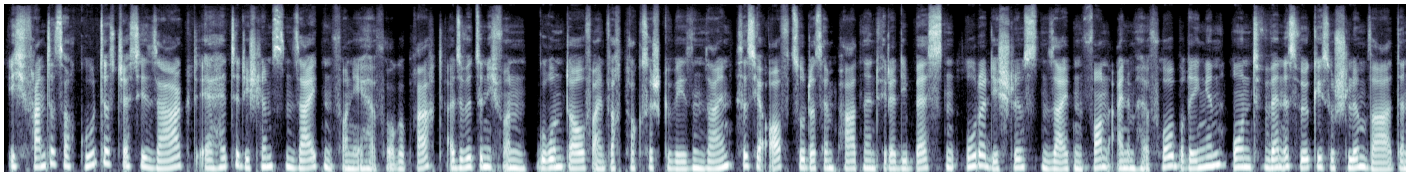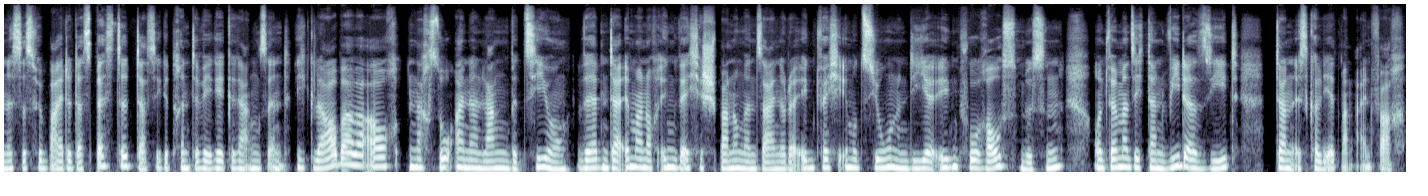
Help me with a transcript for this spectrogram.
Ich fand es auch gut, dass Jesse sagt, er hätte die schlimmsten Seiten von ihr hervorgebracht. Also wird sie nicht von Grund auf einfach toxisch gewesen sein. Es ist ja oft so, dass ein Partner entweder die besten oder die schlimmsten Seiten von einem hervorbringen. Und wenn es wirklich so schlimm war, dann ist es für beide das Beste, dass sie getrennte Wege gegangen sind. Ich glaube aber auch, nach so einer langen Beziehung werden da immer noch irgendwelche Spannungen sein oder irgendwelche Emotionen, die ja irgendwo raus müssen. Und wenn man sich dann wieder sieht, dann eskaliert man einfach.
